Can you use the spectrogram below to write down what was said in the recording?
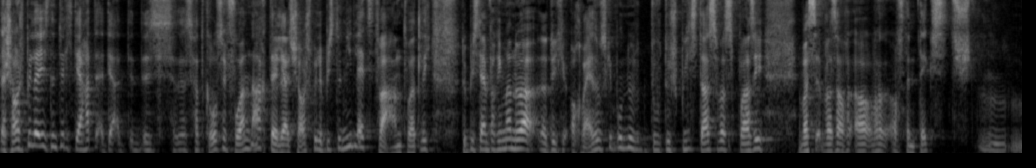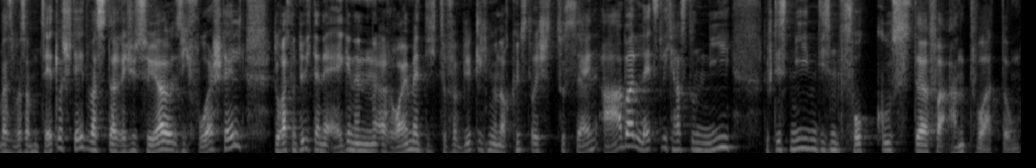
Der Schauspieler ist natürlich, der hat, der, das, das hat große Vor- und Nachteile. Als Schauspieler bist du nie letztverantwortlich. Du bist einfach immer nur natürlich auch weisungsgebunden. Du, du spielst das, was quasi, was, was auf, auf, auf dem Text, was, was auf dem Zettel steht, was der Regisseur sich vorstellt. Du hast natürlich deine eigenen Räume, dich zu verwirklichen und auch künstlerisch zu sein aber letztlich hast du nie, du stehst nie in diesem Fokus der Verantwortung,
